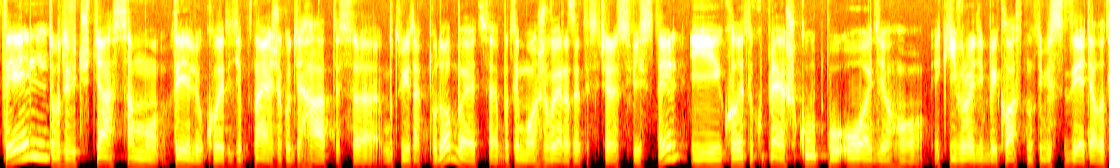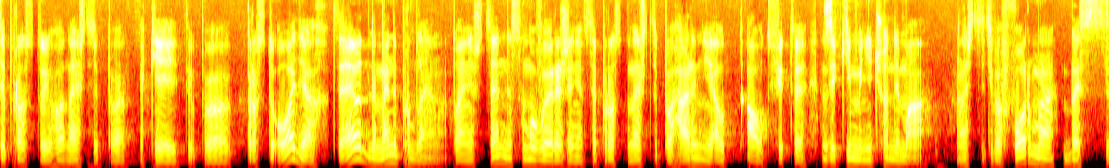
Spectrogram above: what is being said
стиль, тобто відчуття самостилю, коли ти типу, знаєш, як одягатися, бо тобі так подобається, бо ти можеш виразитися через свій стиль. І коли ти купляєш купу одягу, який вроді би класно тобі сидить, але ти просто його знаєш, типу, окей, типу, просто одяг, це для мене проблема. Плані, що це не самовираження, це просто знаєш, типу, гарні аутфіти, з якими нічого нема. Знаєш, це типу форма без,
